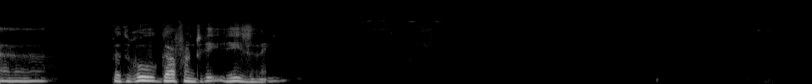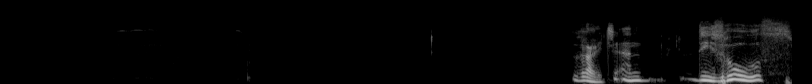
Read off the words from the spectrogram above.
uh, but rule governed re reasoning. Right, and these rules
